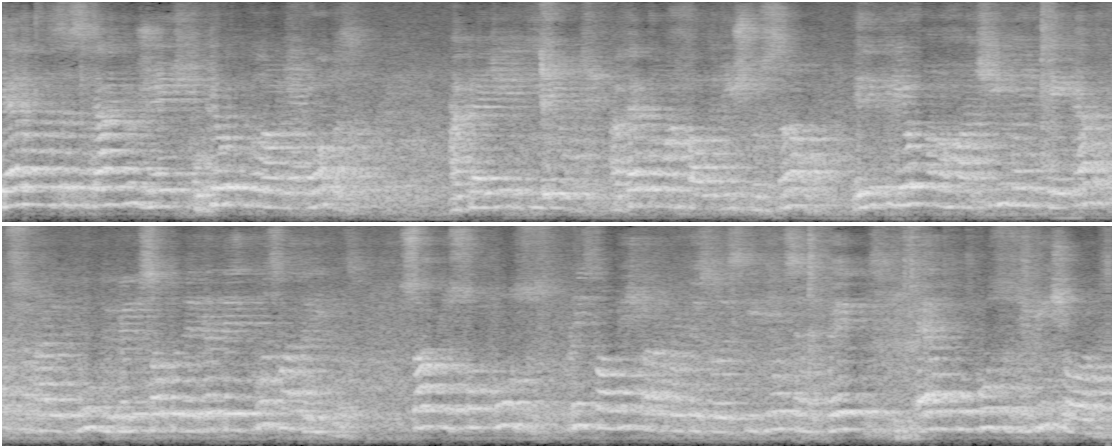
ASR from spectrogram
que era uma necessidade urgente, porque o Tribunal de Contas acredito que eu, até por uma falta de instrução, ele criou uma normativa em que cada funcionário público ele só poderia ter duas matrículas. Só que os concursos, principalmente para professores que vinham sendo feitos, eram concursos de 20 horas.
